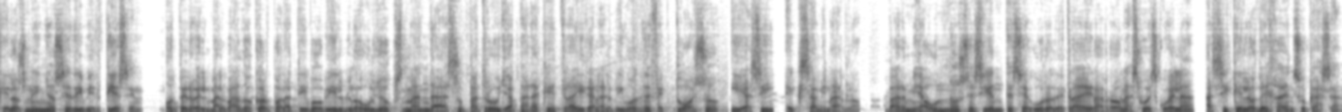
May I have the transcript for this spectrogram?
que los niños se divirtiesen. Oh pero el malvado corporativo Bill Blowjobs manda a su patrulla para que traigan al vivo defectuoso, y así, examinarlo. Barney aún no se siente seguro de traer a Ron a su escuela, así que lo deja en su casa.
